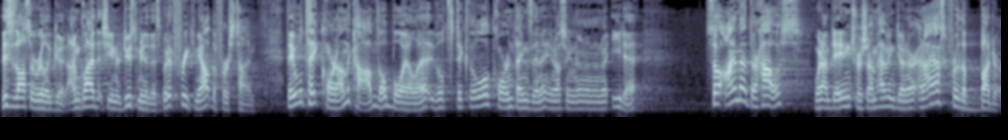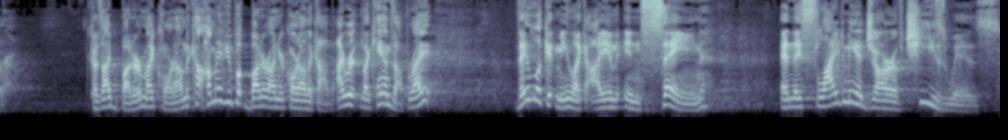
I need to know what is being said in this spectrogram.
this is also really good. I'm glad that she introduced me to this, but it freaked me out the first time. They will take corn on the cob, they'll boil it, they'll stick the little corn things in it, you know, so you no, no, no, eat it. So I'm at their house when I'm dating Trisha, I'm having dinner, and I ask for the butter. Because I butter my corn on the cob. How many of you put butter on your corn on the cob? I re- like hands up, right? They look at me like I am insane, and they slide me a jar of Cheez Whiz.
